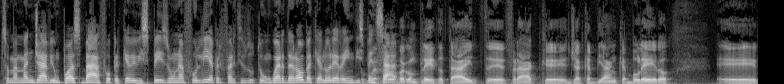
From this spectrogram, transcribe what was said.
insomma mangiavi un po' a sbafo perché avevi speso una follia per farti tutto un guardaroba che allora era indispensabile. Roba completo, tight, eh, frac, eh, giacca bianca, bolero. eh,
